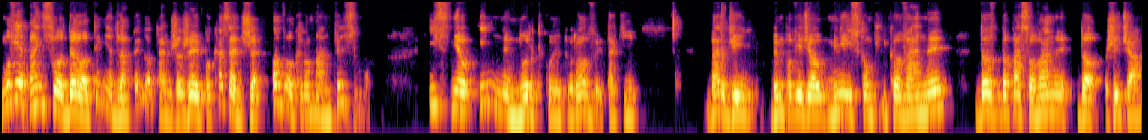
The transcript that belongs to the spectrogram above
Mówię Państwu o Deotymie dlatego także, żeby pokazać, że obok romantyzmu istniał inny nurt kulturowy, taki bardziej, bym powiedział, mniej skomplikowany, do, dopasowany do życia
